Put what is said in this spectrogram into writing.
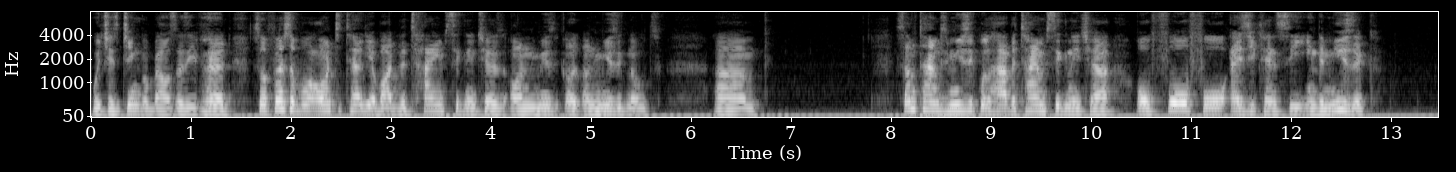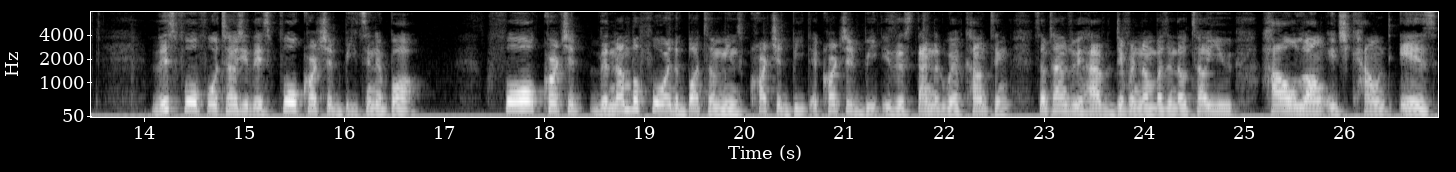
which is Jingle Bells, as you've heard. So first of all, I want to tell you about the time signatures on music on music notes. Um, sometimes music will have a time signature of 4 4 as you can see in the music. This 4 4 tells you there's four crotchet beats in a bar four crotchet the number four at the bottom means crotchet beat. A crotchet beat is a standard way of counting. Sometimes we have different numbers and they'll tell you how long each count is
